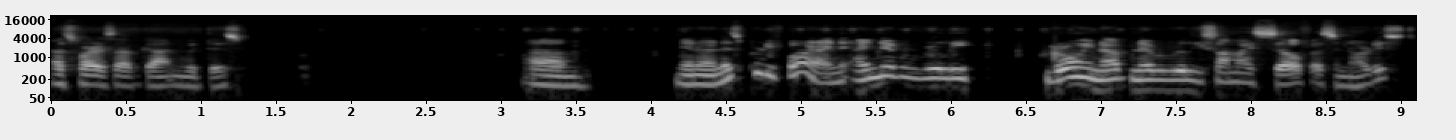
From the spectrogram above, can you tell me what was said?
as far as I've gotten with this. Um, you know, and it's pretty far. I, I never really, growing up, never really saw myself as an artist.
